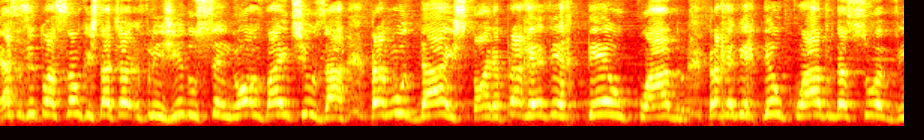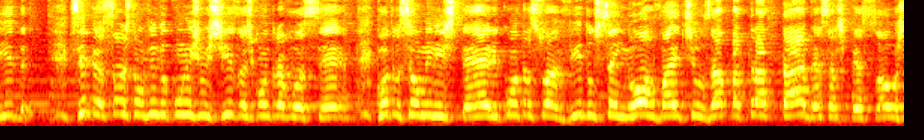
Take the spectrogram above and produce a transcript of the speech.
Essa situação que está te afligindo, o Senhor vai te usar para mudar a história, para reverter o quadro, para reverter o quadro da sua vida. Se pessoas estão vindo com injustiças contra você, contra o seu ministério, contra a sua vida, o Senhor vai te usar para tratar dessas pessoas,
